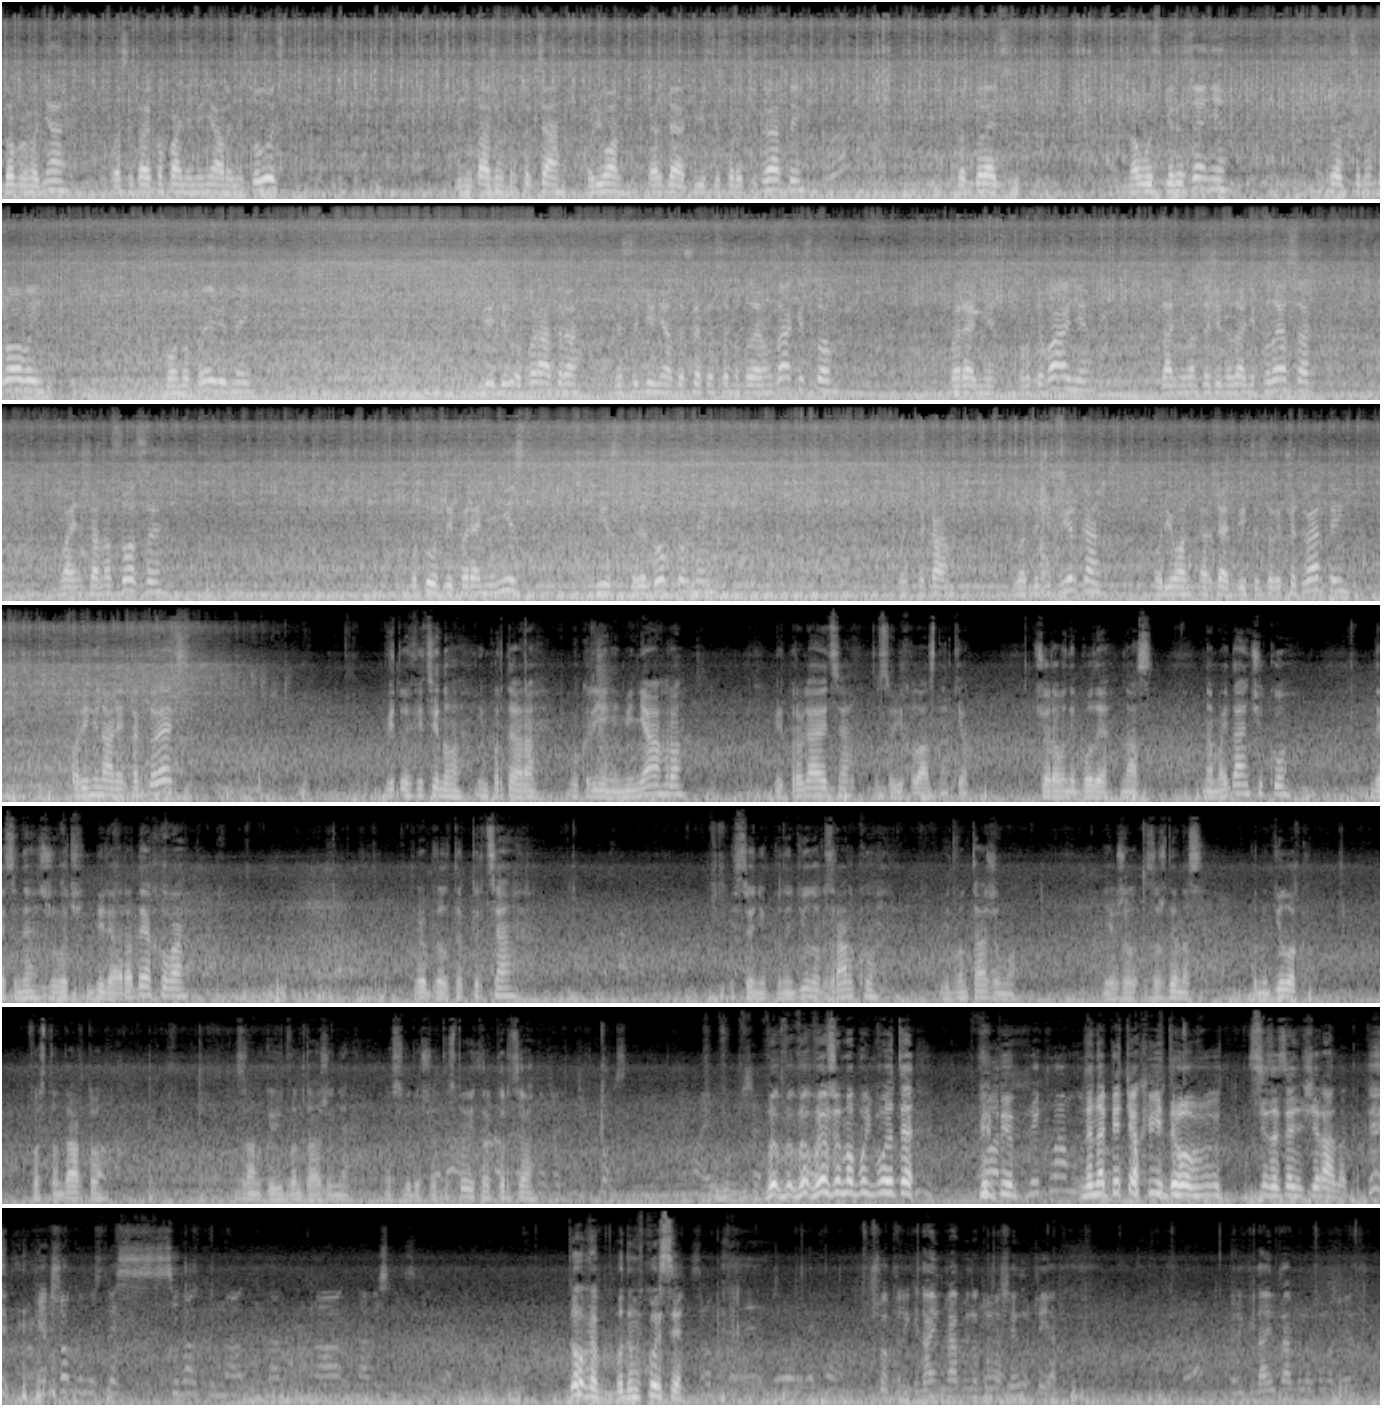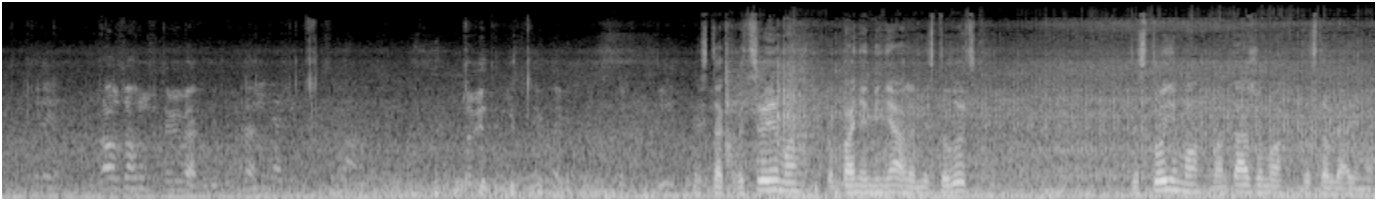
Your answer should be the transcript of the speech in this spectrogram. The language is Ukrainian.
Доброго дня. Вас вітає компанія Міняра місто Луцьк. Відвантажуємо тракторця Orion RD 244. Тракторець на вузькій резині, трьохциліндровий, повнопривідний. Відділ оператора для сидіння зашитим все металевим захистом, передні противаги, задні вантажі на задніх колесах, два інша насоси, потужний передній міст, міст редукторний. Ось така 24-ка, Orion RD 244, оригінальний тракторець від офіційного імпортера в Україні Мінягро відправляється до своїх власників. Вчора вони були у нас на майданчику, десь вони живуть біля Радехова. Вибрали тракторця. Сьогодні в понеділок зранку відвантажимо. Як вже завжди у нас понеділок по стандарту зранку відвантаження. Ось люди ще тестують тракторця. Ви, ви, ви, вже, мабуть, будете не на п'ятьох відео всі за сьогоднішній ранок. Якщо комусь треба сівалки на, на, на, на рік, Добре, будемо в курсі. Що, перекидаємо трапи на ту машину чи як? Перекидаємо трапи на ту машину? Куди? Одразу загрузити віве, куди ти ведеш? Їдять і сівалки. То він Ось так працюємо. Компанія Мінягра місто Луцьк. Тестуємо, вантажимо, доставляємо.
